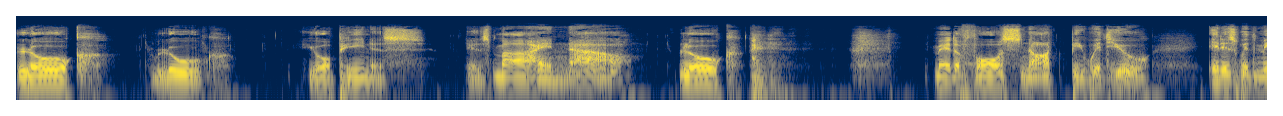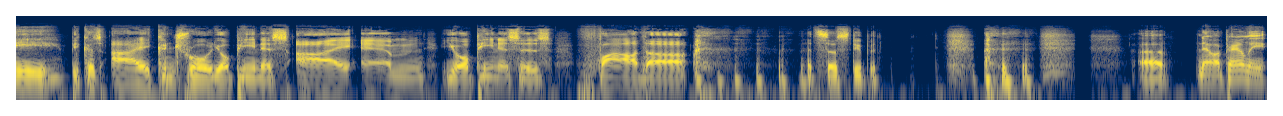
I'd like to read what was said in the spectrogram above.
Luke, Luke, your penis is mine now. Luke, may the force not be with you. It is with me because I control your penis. I am your penis's father. That's so stupid. uh, now, apparently,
